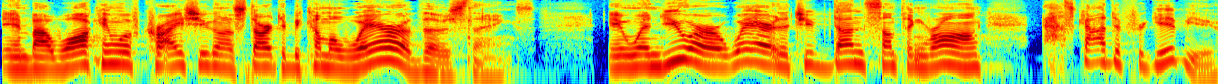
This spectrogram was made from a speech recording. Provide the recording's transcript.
And by walking with Christ, you're going to start to become aware of those things. And when you are aware that you've done something wrong, ask God to forgive you.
